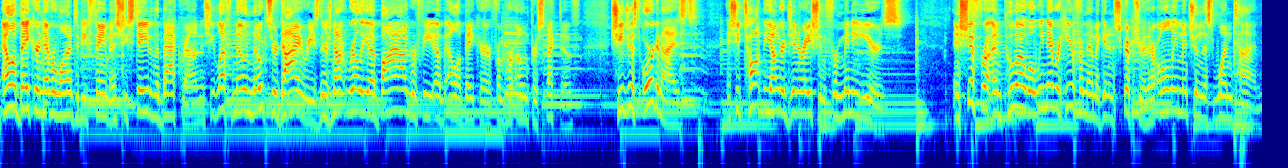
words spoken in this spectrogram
Ella Baker never wanted to be famous. She stayed in the background and she left no notes or diaries. There's not really a biography of Ella Baker from her own perspective. She just organized and she taught the younger generation for many years. And Shifra and Pua, well, we never hear from them again in Scripture. They're only mentioned this one time.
